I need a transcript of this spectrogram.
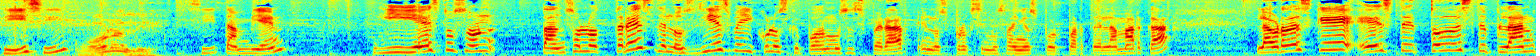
Sí, sí, Órale. sí, también. Y estos son tan solo tres de los 10 vehículos que podemos esperar en los próximos años por parte de la marca. La verdad es que este, todo este plan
